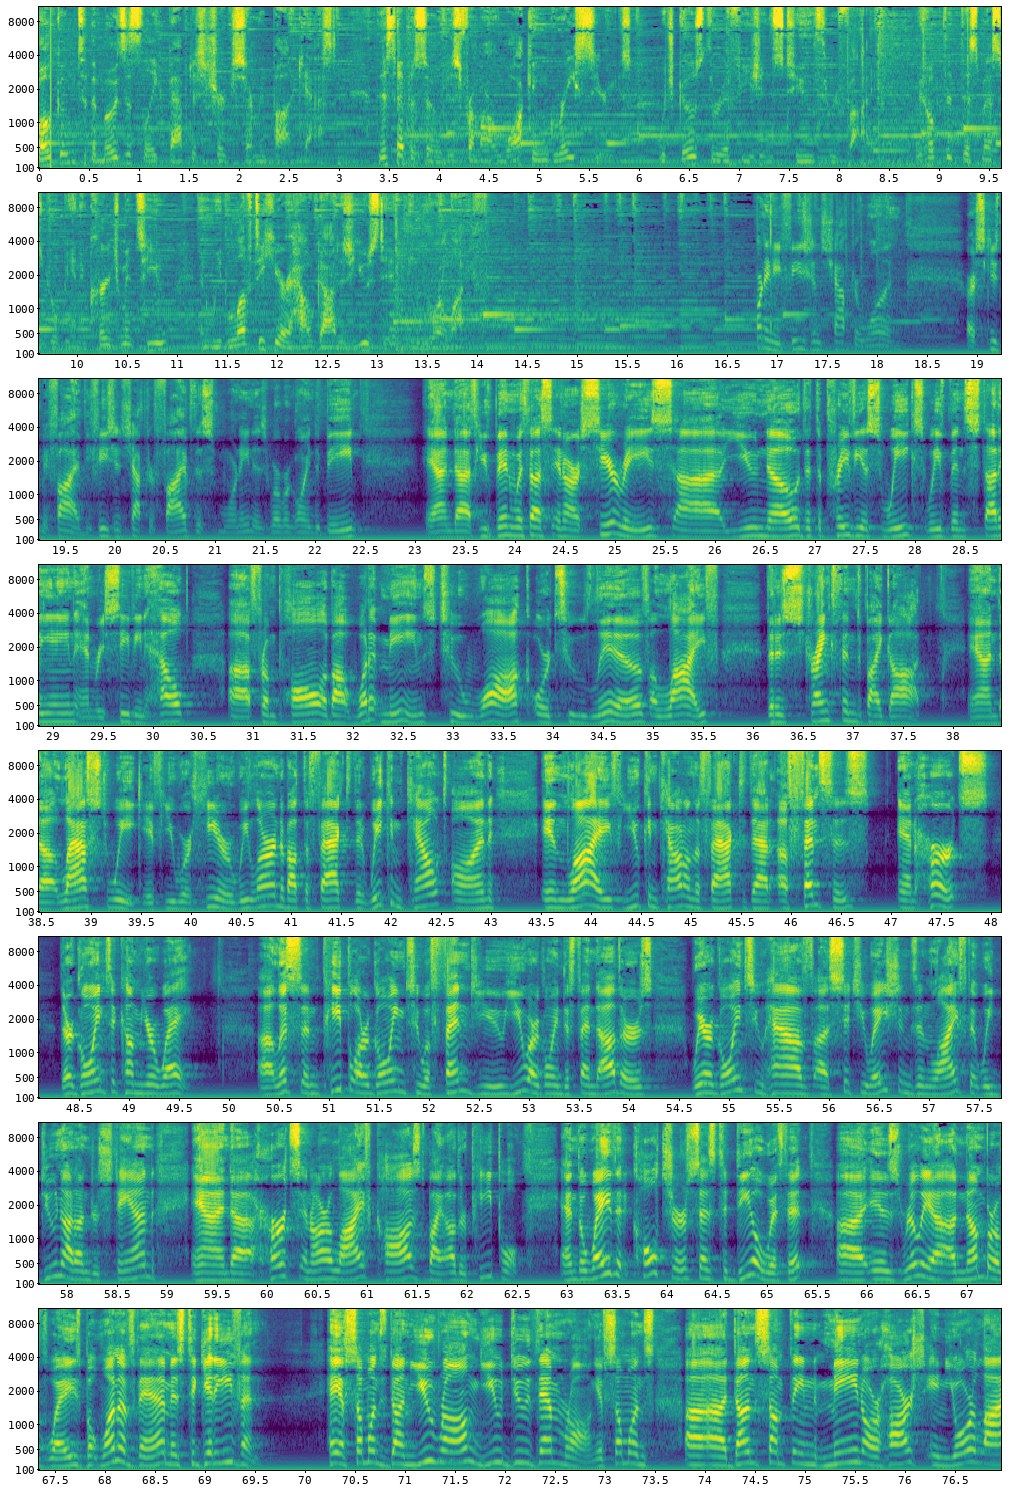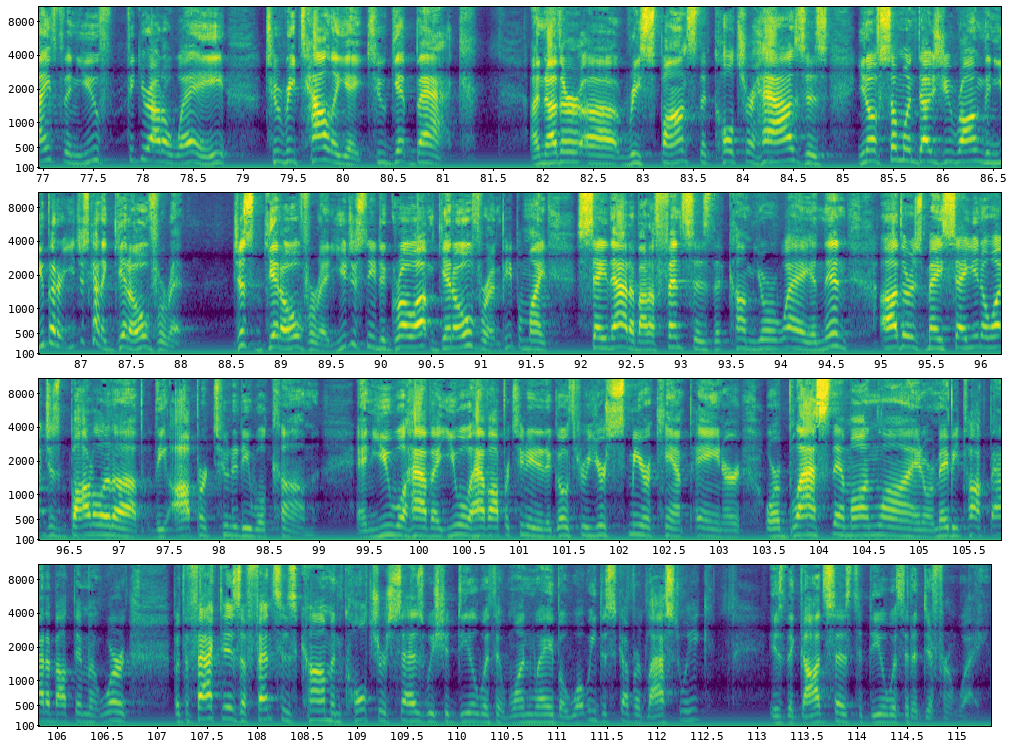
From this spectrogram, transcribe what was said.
Welcome to the Moses Lake Baptist Church Sermon Podcast. This episode is from our Walk in Grace series, which goes through Ephesians 2 through 5. We hope that this message will be an encouragement to you, and we'd love to hear how God has used it in your life. Morning, Ephesians chapter 1, or excuse me, 5. Ephesians chapter 5 this morning is where we're going to be. And uh, if you've been with us in our series, uh, you know that the previous weeks we've been studying and receiving help uh, from Paul about what it means to walk or to live a life that is strengthened by God. And uh, last week, if you were here, we learned about the fact that we can count on in life, you can count on the fact that offenses and hurts, they're going to come your way. Uh, listen, people are going to offend you. You are going to offend others. We are going to have uh, situations in life that we do not understand and uh, hurts in our life caused by other people. And the way that culture says to deal with it uh, is really a, a number of ways, but one of them is to get even. Hey, if someone's done you wrong, you do them wrong. If someone's uh, uh, done something mean or harsh in your life, then you figure out a way to retaliate, to get back. Another uh, response that culture has is, you know, if someone does you wrong, then you better, you just got to get over it. Just get over it. You just need to grow up and get over it. And people might say that about offenses that come your way. And then others may say, you know what, just bottle it up. The opportunity will come. And you will have a you will have opportunity to go through your smear campaign or or blast them online or maybe talk bad about them at work. But the fact is, offenses come and culture says we should deal with it one way. But what we discovered last week is that God says to deal with it a different way.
